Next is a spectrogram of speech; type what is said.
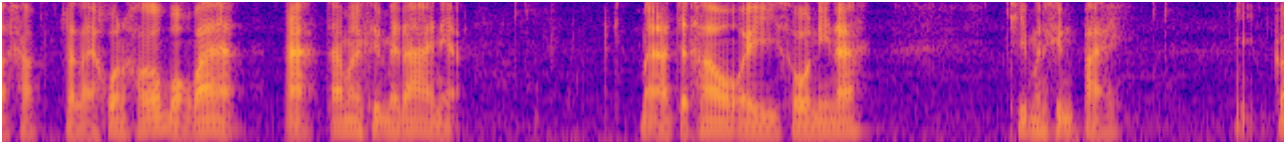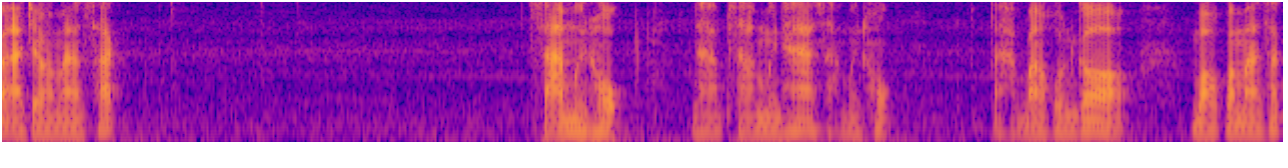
นะครับ หลายๆคนเขาก็บอกว่าอะถ้ามันขึ้นไม่ได้เนี่ยมันอาจจะเท่าไอโซนนี้นะ ที่มันขึ้นไปนี่ก็อาจจะประมาณสัก 36,000นะครับ35,000 36,000นะครับบางคนก็บอกประมาณสัก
